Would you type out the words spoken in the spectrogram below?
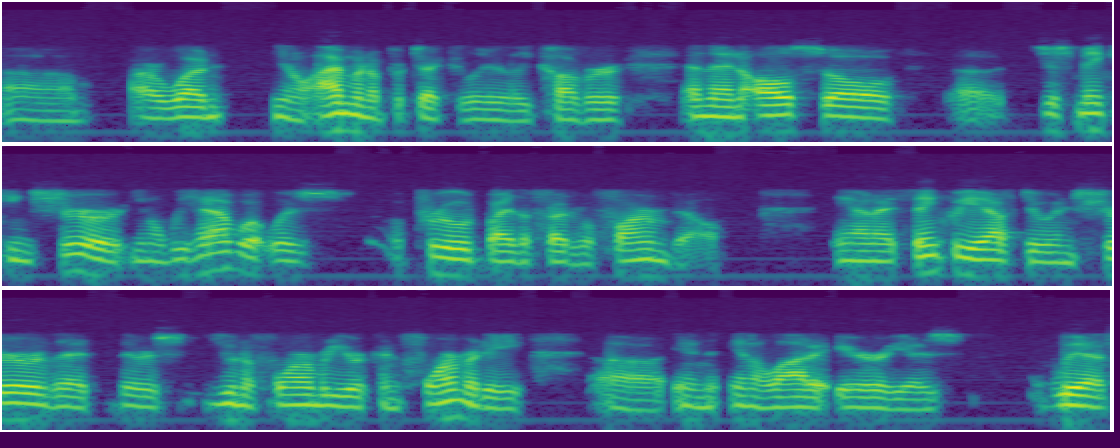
um, are one you know I'm going to particularly cover, and then also uh, just making sure you know we have what was approved by the federal farm bill and I think we have to ensure that there's uniformity or conformity uh, in in a lot of areas with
